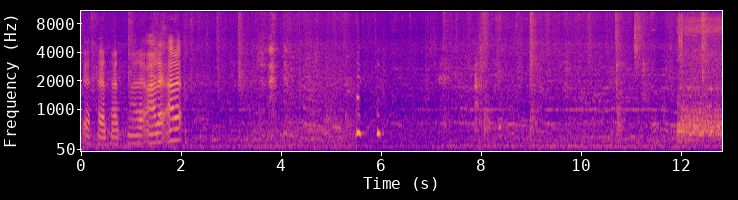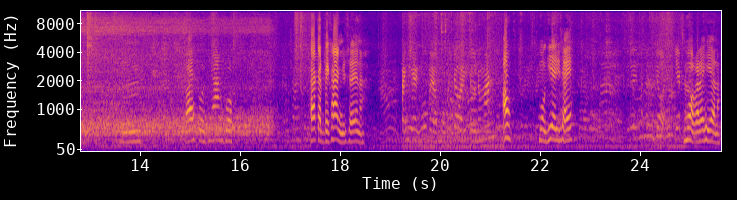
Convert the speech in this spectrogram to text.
เออเห็นเห็นมาแล้วมาแล้วมาแล้ว อืมไปฟูย่างฟูพากันไปข้างอยู่ใช่นะไปเฮียงูแบบหมูกระจอยเติมน้ำมันเอ้าหมวกเฮียอยู่ใช่จอดเก็บหมวกอะไรเฮียนะ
